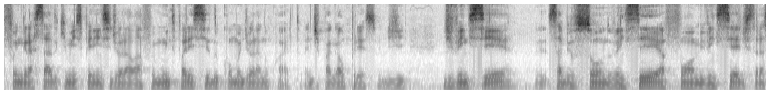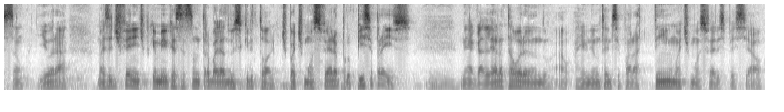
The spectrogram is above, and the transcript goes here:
foi engraçado que minha experiência de orar lá foi muito parecido com a de orar no quarto. É de pagar o preço, de, de vencer, sabe, o sono, vencer a fome, vencer a distração e orar. Mas é diferente, porque é meio que a sessão de trabalhar no escritório. Tipo, a atmosfera propícia para isso. Uhum. Né? A galera tá orando, a, reunião tá indo separar, tem uma atmosfera especial.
